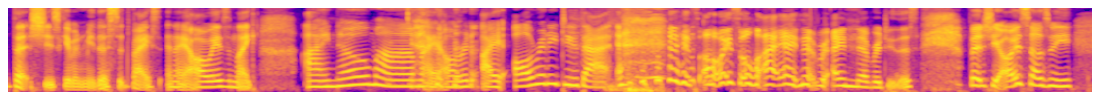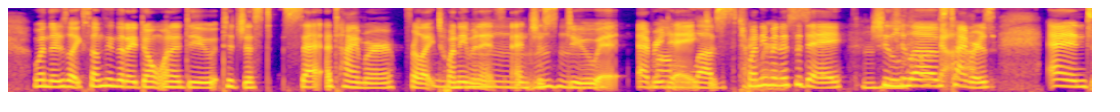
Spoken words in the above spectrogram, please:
that she's given me this advice and I always am like, "I know, mom. I already I already do that." it's always a lie. I never I never do this. But she always tells me when there's like something that I don't want to do to just set a timer for like 20 minutes and just do it every Mom day. loves just 20 minutes a timers. day. Mm-hmm. She, loves yeah. timers. And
